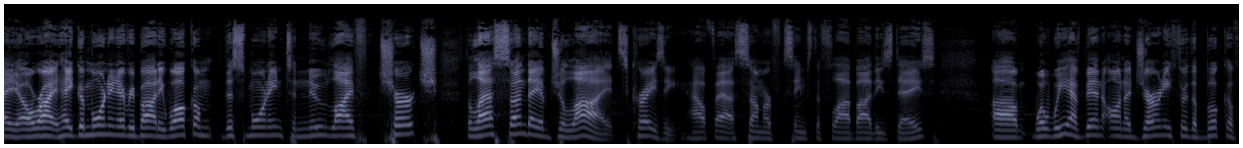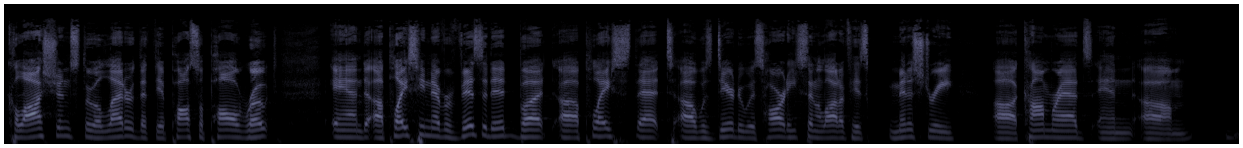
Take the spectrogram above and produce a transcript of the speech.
Hey, all right. Hey, good morning, everybody. Welcome this morning to New Life Church, the last Sunday of July. It's crazy how fast summer seems to fly by these days. Um, well, we have been on a journey through the book of Colossians, through a letter that the Apostle Paul wrote, and a place he never visited, but a place that uh, was dear to his heart. He sent a lot of his ministry uh, comrades and um,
